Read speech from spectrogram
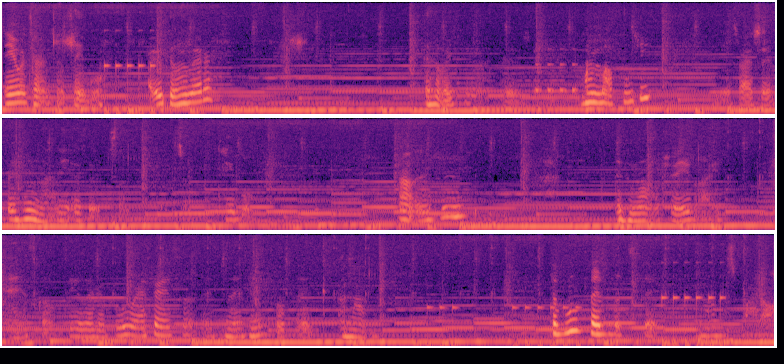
They returned to the table. Are you feeling better? And so like, one my Fuji. Yes, I said, but him not as a table. Now, this is my shave ice. And it's called Taylor the Blue Raspberry. So it's an example of a mountain. The blue flavor looks good. I'm spot on.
